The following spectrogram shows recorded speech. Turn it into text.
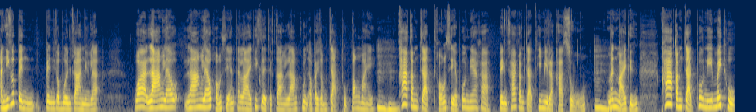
อันนี้ก็เป็นเป็นกระบวนการหนึ่งละ ว่าล้างแล้วล้างแล้วของเสียอันตรายที่เกิดจากการล้างคุณเอาไปกำจัดถูกต้องไหมอืมค่ากำจัดของเสียพวกเนี้ยค่ะ เป็นค่ากำจัดที่มีราคาสูงอืมมันหมายถึงค่ากำจัดพวกนี้ไม่ถูก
